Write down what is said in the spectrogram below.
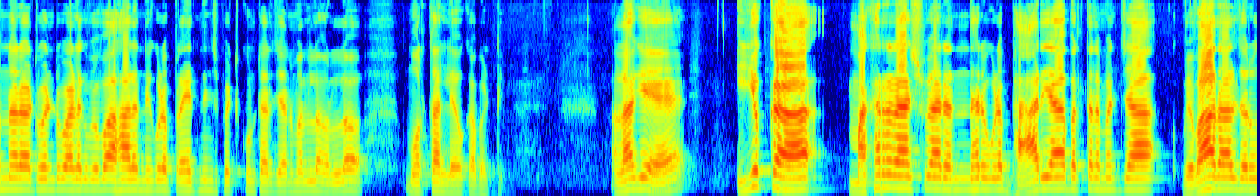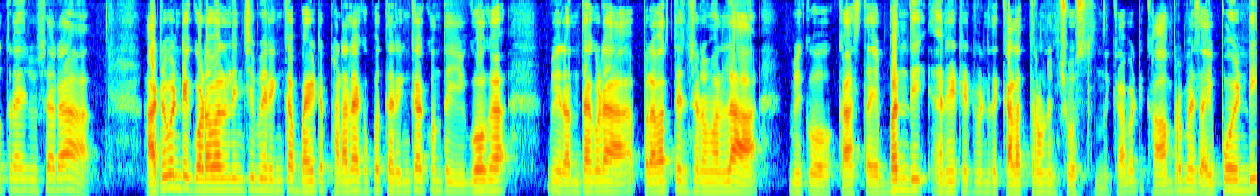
ఉన్నారో అటువంటి వాళ్ళకి వివాహాలన్నీ కూడా ప్రయత్నించి పెట్టుకుంటారు. జన్మల్లో ముహూర్తాలు లేవు కాబట్టి. అలాగే ఈ యొక్క మకర రాశి వారందరూ కూడా భార్యాభర్తల మధ్య వివాదాలు జరుగుతున్నాయి చూసారా అటువంటి గొడవల నుంచి మీరు ఇంకా బయట పడలేకపోతారు. ఇంకా కొంత ఈగోగా మీరంతా కూడా ప్రవర్తించడం వల్ల మీకు కాస్త ఇబ్బంది అనేటటువంటిది కలత్రం నుంచి వస్తుంది. కాబట్టి కాంప్రమైజ్ అయిపోయింది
